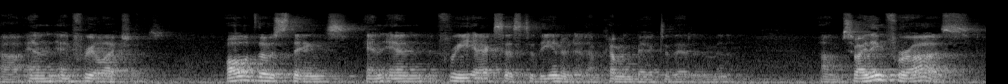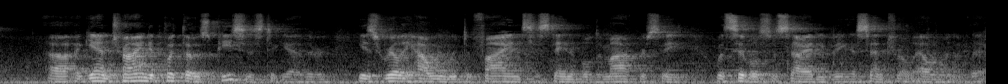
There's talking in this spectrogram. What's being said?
uh, and, and free elections. All of those things, and, and free access to the internet. I'm coming back to that in a minute. Um, so I think for us, uh, again, trying to put those pieces together is really how we would define sustainable democracy, with civil society being a central element of that.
